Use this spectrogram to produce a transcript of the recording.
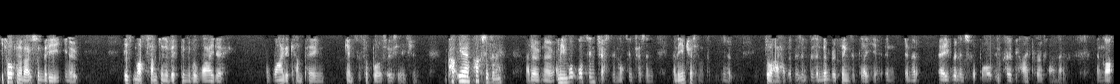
you're talking about somebody, you know, is Mark Sampson a victim of a wider, a wider campaign against the football association? Po- yeah possibly I don't know. I mean, what, what's interesting? What's interesting? And the interesting, you know, thought I have there's a, there's a number of things at play here. In in that a women's football is incredibly high profile now, and Mark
